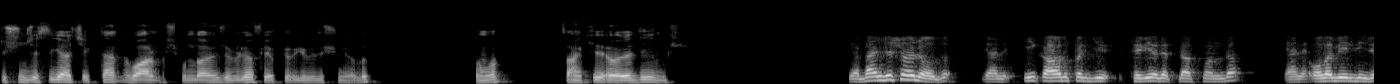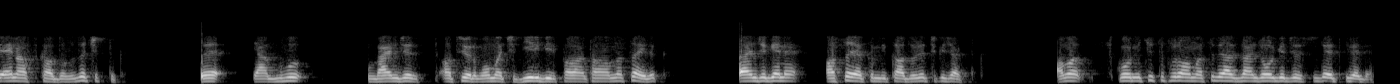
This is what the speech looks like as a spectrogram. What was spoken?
düşüncesi gerçekten varmış. Bundan önce blöf yapıyor gibi düşünüyorduk. Ama sanki öyle değilmiş. Ya bence şöyle oldu. Yani ilk Avrupa Ligi seviye deplasmanında yani olabildiğince en az kadromuzda çıktık. Ve yani bu bence atıyorum o maçı 1-1 falan tamamlasaydık bence gene asa yakın bir kadroyla çıkacaktık. Ama skorun 2-0 olması biraz bence Jorge Jesus'u etkiledi.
